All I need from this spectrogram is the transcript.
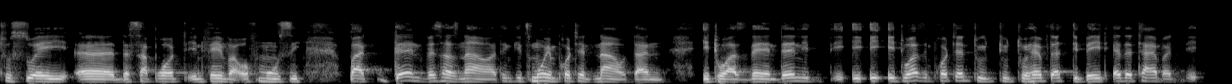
to sway uh, the support in favor of Mmusi. But then versus now, I think it's more important now than it was then. Then it it, it was important to, to, to have that debate at the time, but it,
